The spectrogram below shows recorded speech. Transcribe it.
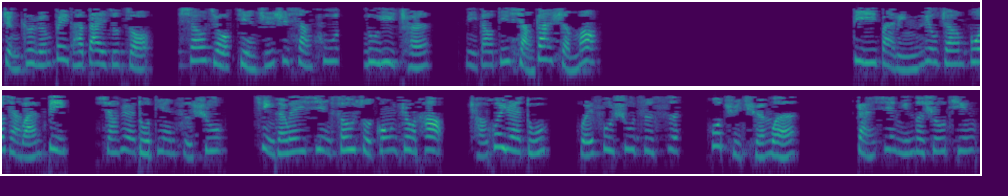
整个人被他带着走。萧九简直是想哭。陆亦辰，你到底想干什么？第一百零六章播讲完毕。想阅读电子书，请在微信搜索公众号“常会阅读”，回复数字四获取全文。感谢您的收听。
